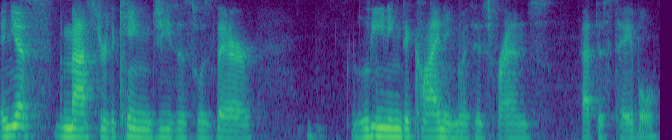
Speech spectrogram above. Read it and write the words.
And yes, the master, the king Jesus was there leaning declining with his friends at this table.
